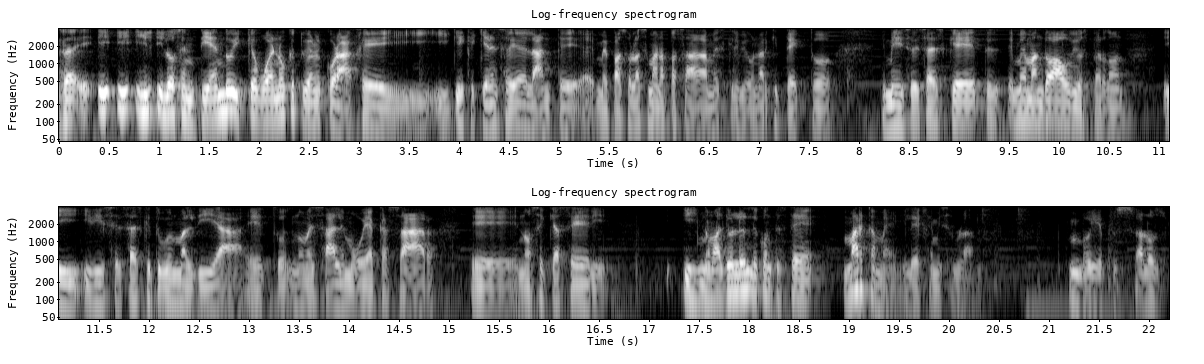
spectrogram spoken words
sea, y, y, y, los entiendo y qué bueno que tuvieron el coraje y, que quieren salir adelante. Eh, me pasó la semana pasada, me escribió un arquitecto y me dice, ¿sabes qué? Me mandó audios, perdón. Y, dice, ¿sabes que Tuve un mal día, no me sale, me voy a casar, eh, no sé qué hacer. Y, y nomás yo le, le, contesté, márcame y le dejé mi celular. Oye, pues a los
